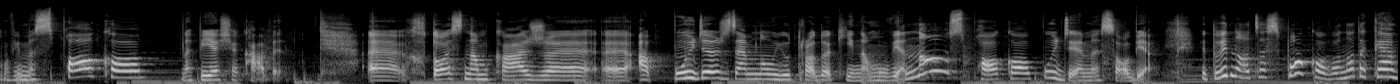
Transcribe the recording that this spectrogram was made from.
Mówimy spoko, napiję się kawy. E, Хтось нам каже, е, а pójdziesz ze mną jutro do kina. Mówię, no spoko, pójdziemy sobie. Відповідно, оце споко, воно таке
